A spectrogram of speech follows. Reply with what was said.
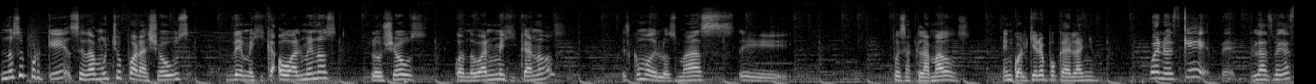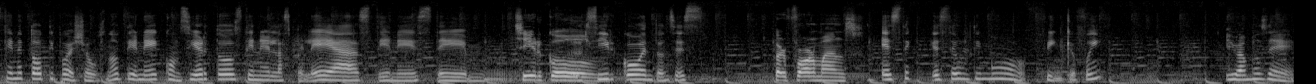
no sé por qué se da mucho para shows de mexicanos, o al menos los shows cuando van mexicanos, es como de los más, eh, pues, aclamados en cualquier época del año. Bueno, es que eh, Las Vegas tiene todo tipo de shows, ¿no? Tiene conciertos, tiene las peleas, tiene este mm, Circo, el circo, entonces performance. este este último fin que fui íbamos de,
